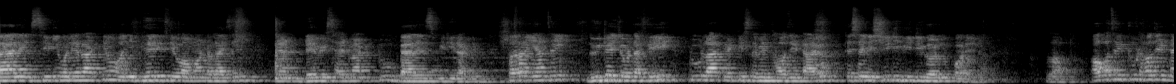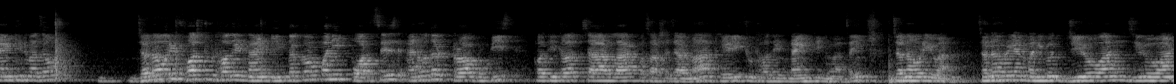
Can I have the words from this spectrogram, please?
ब्यालेन्स सिडी भनेर राख्थ्यौँ अनि फेरि त्यो अमाउन्टलाई चाहिँ यहाँ डेबिट साइडमा टु ब्यालेन्स बिडी राख्थ्यौँ। तर यहाँ चाहिँ दुइटै जोड्दाखेरि two lakh eighty seven thousand आयो त्यसैले सिडी बिडी गर्नु परेन। ल अब चाहिँ टु थाउजन्ड नाइन्टिनमा जाउँ। January first two thousand nineteen the company purchase another truck rupees कति त? चार लाख पचास हजारमा। फेरि टु थाउजन्ड नाइन्टिनमा चाहिँ जनवरी वान जनवरी वान भनेको zero one zero one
